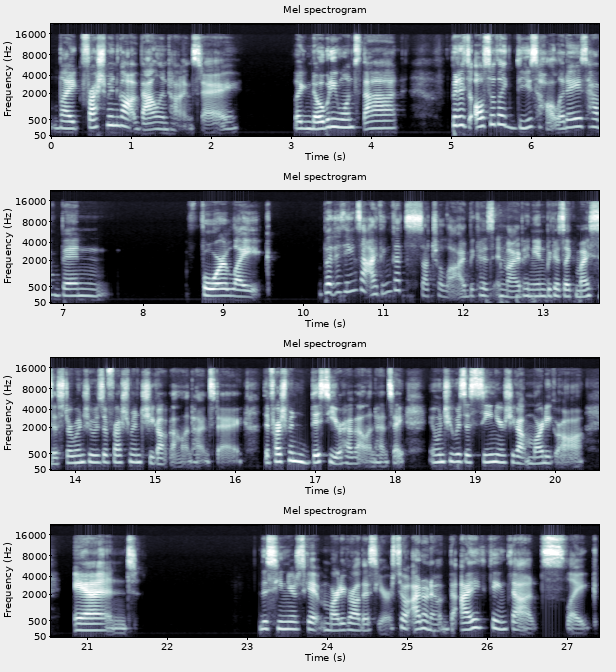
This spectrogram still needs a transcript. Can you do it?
Like freshmen got Valentine's Day. Like nobody wants that. But it's also like these holidays have been for like but the thing that I think that's such a lie because in my opinion, because like my sister when she was a freshman, she got Valentine's Day. The freshmen this year have Valentine's Day. And when she was a senior, she got Mardi Gras. And the seniors get Mardi Gras this year. So I don't know. I think that's like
